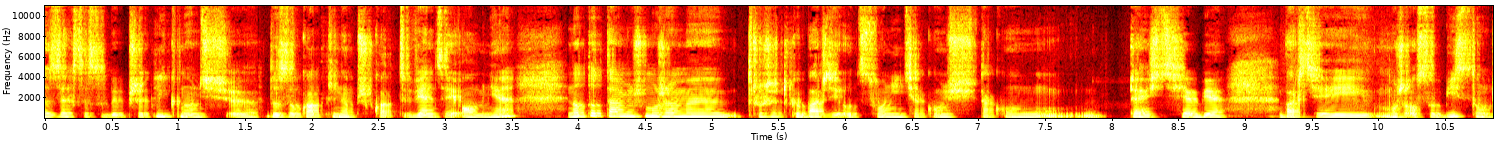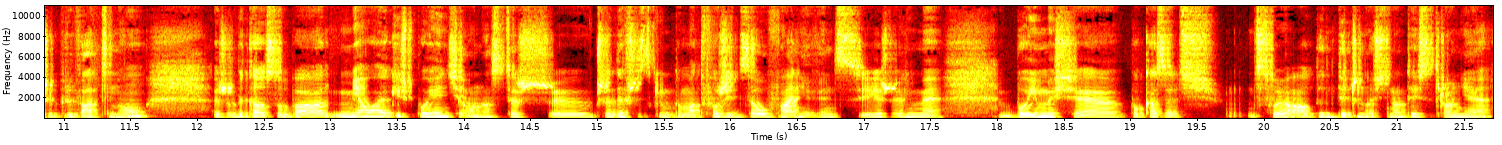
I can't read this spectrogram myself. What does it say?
y, zechce sobie przekliknąć y, do zakładki na przykład więcej o mnie, no to tam już możemy troszeczkę bardziej odsłonić jakąś taką część siebie, bardziej może osobistą czy prywatną, żeby ta osoba miała jakieś pojęcie o nas też. Y, przede wszystkim to ma tworzyć zaufanie, więc jeżeli my boimy się pokazać swoją autentyczność na tej stronie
